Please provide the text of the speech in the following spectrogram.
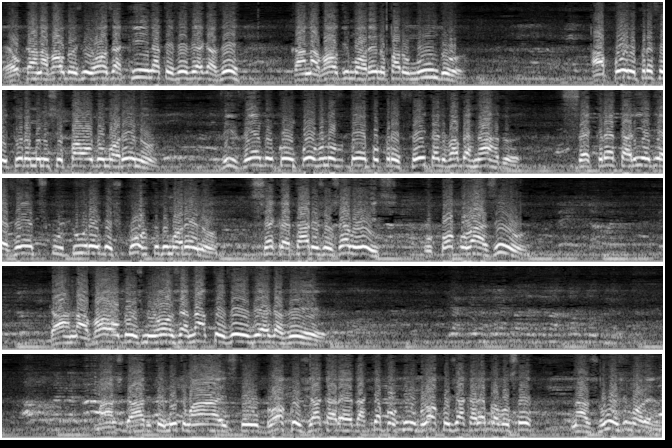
É o Carnaval 2011 aqui na TV VHV. Carnaval de Moreno para o mundo. Apoio Prefeitura Municipal do Moreno. Vivendo com o povo novo tempo. Prefeito Elivar Bernardo. Secretaria de Eventos, Cultura e Desporto do Moreno. Secretário José Luiz. O Popularzinho. Carnaval 2011 é na TV VHV. Mais tarde tem muito mais. Tem o Bloco Jacaré. Daqui a pouquinho o Bloco Jacaré para você nas ruas de Moreno.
